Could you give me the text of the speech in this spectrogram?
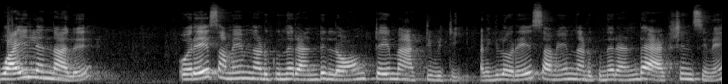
വൈൽ എന്നാൽ ഒരേ സമയം നടക്കുന്ന രണ്ട് ലോങ് ടേം ആക്ടിവിറ്റി അല്ലെങ്കിൽ ഒരേ സമയം നടക്കുന്ന രണ്ട് ആക്ഷൻസിനെ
